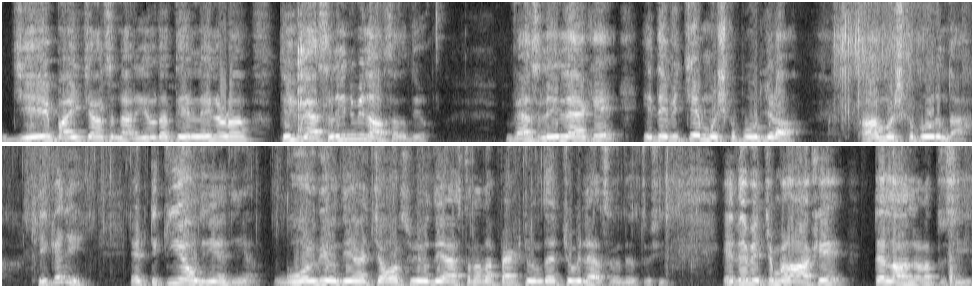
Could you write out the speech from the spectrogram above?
ਜੇ ਬਾਈ ਚਾਂਸ ਨਾਰੀਅਲ ਦਾ ਤੇਲ ਨਹੀਂ ਲਾਉਣਾ, ਤੁਸੀਂ ਵੈਸਲੀਨ ਵੀ ਲਾ ਸਕਦੇ ਹੋ। ਵੈਸਲੀਨ ਲੈ ਕੇ ਇਹਦੇ ਵਿੱਚ ਇਹ ਮੁਸ਼ਕਪੂਰ ਜਿਹੜਾ ਆ ਮੁਸ਼ਕਪੂਰ ਹੁੰਦਾ, ਠੀਕ ਹੈ ਜੀ? ਇਹ ਟਿੱਕੀਆਂ ਆਉਂਦੀਆਂ ਇਹਦੀਆਂ, ਗੋਲ ਵੀ ਹੁੰਦੀਆਂ, ਚੌਰਸ ਵੀ ਹੁੰਦੇ ਆ, ਇਸ ਤਰ੍ਹਾਂ ਦਾ ਪੈਕਟ ਵੀ ਹੁੰਦਾ ਇਹ ਚੋਂ ਵੀ ਲੈ ਸਕਦੇ ਹੋ ਤੁਸੀਂ। ਇਹਦੇ ਵਿੱਚ ਮਿਲਾ ਕੇ ਤੇ ਲਾ ਲੈਣਾ ਤੁਸੀਂ।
